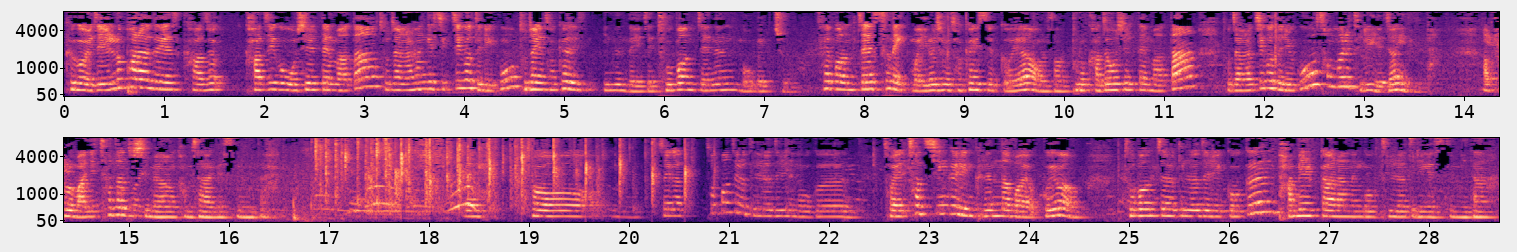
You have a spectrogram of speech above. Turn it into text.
그거 이제 일로 파라드에서 가져, 가지고 오실 때마다 도장을 한 개씩 찍어드리고 도장에 적혀 있는데 이제 두 번째는 뭐 맥주, 세 번째 스낵 뭐 이런 식으로 적혀 있을 거예요. 그래서 앞으로 가져오실 때마다 도장을 찍어드리고 선물을 드릴 예정입니다. 앞으로 많이 찾아주시면 감사하겠습니다. 네, 저 음, 제가 첫 번째로 들려드린 곡은 저의 첫 싱글인 그랬나봐였고요. 두 번째로 들려드릴 곡은 밤일까라는 곡 들려드리겠습니다.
